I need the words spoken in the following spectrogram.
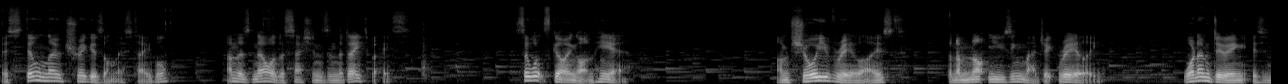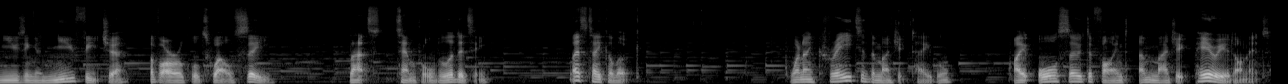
There's still no triggers on this table, and there's no other sessions in the database. So what's going on here? I'm sure you've realised that I'm not using magic really. What I'm doing is using a new feature of Oracle 12c. That's temporal validity. Let's take a look. When I created the magic table, I also defined a magic period on it.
